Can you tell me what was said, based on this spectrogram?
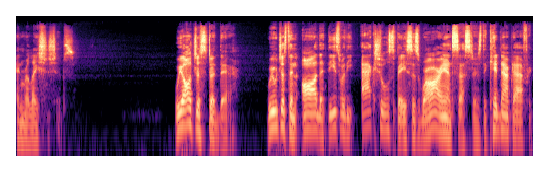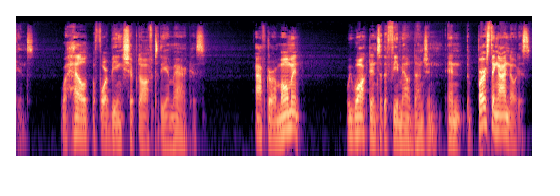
and relationships. We all just stood there. We were just in awe that these were the actual spaces where our ancestors, the kidnapped Africans, were held before being shipped off to the Americas. After a moment, we walked into the female dungeon, and the first thing I noticed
